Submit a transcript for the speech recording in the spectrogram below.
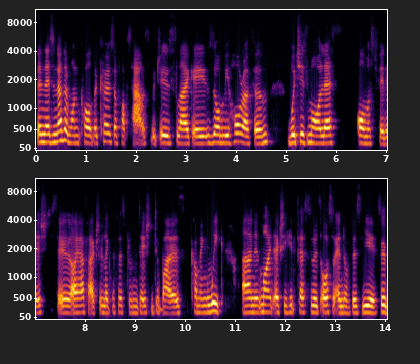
then there's another one called the curse of hobbs house which is like a zombie horror film which is more or less almost finished. So i have actually like the first presentation to buyers coming week and it might actually hit festivals also end of this year. So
